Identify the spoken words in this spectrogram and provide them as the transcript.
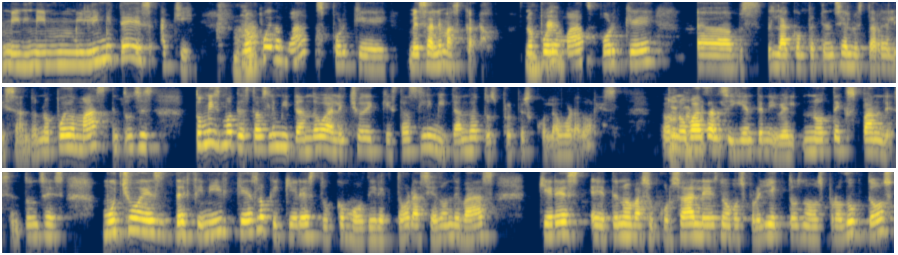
Mi, mi, límite es aquí. No puedo más porque me sale más caro. No puedo más porque Ah, pues, la competencia lo está realizando. No puedo más. Entonces, tú mismo te estás limitando al hecho de que estás limitando a tus propios colaboradores. ¿no? no vas al siguiente nivel, no te expandes. Entonces, mucho es definir qué es lo que quieres tú como director, hacia dónde vas, quieres eh, de nuevas sucursales, nuevos proyectos, nuevos productos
